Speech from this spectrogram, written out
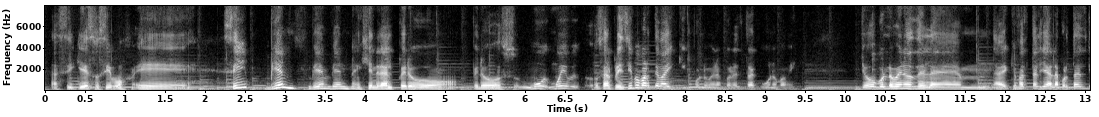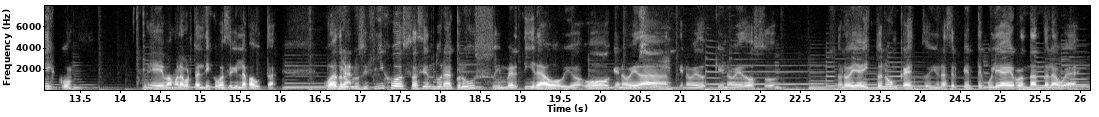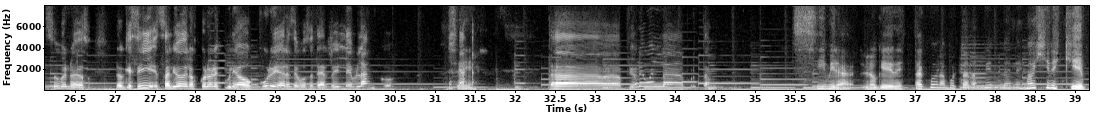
Así que eso sí, pues. eh, sí, bien, bien, bien en general, pero, pero muy, muy. O sea, al principio parte Viking, por lo menos con el track 1 para mí. Yo, por lo menos, de la, mm, a ver, ¿qué falta ya? La portada del disco. Eh, vamos a la portada del disco para seguir la pauta. Cuatro Ya. crucifijos haciendo una cruz invertida, obvio. Oh, qué novedad, Sí. qué, novedo- qué novedoso. No lo había visto nunca esto. Y una serpiente culiada ahí rondando la weá. Súper novedoso. Lo que sí salió de los colores culiados oscuros y ahora se puso terrible blanco. Sí. Está piola igual la portada. Sí, mira, lo que destaco de la portada también de la imagen es que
